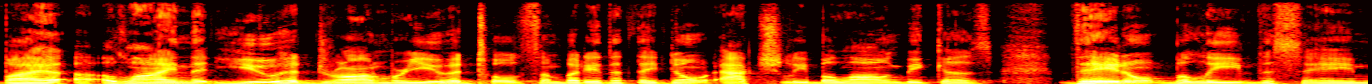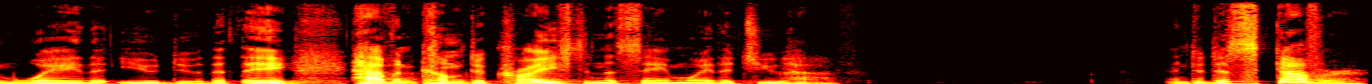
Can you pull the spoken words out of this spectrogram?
by a, line that you had drawn, where you had told somebody that they don't actually belong because they don't believe the same way that you do, that they haven't come to Christ in the same way that you have. And to discover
